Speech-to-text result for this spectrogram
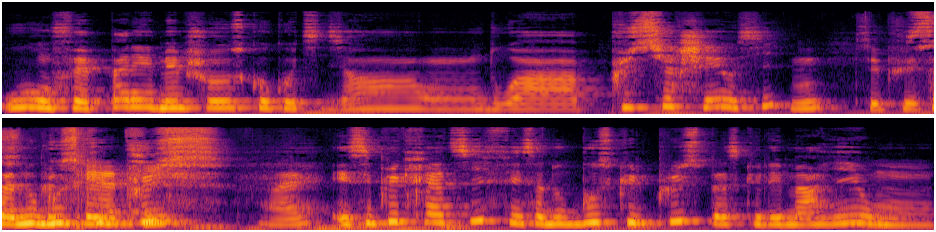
où on fait pas les mêmes choses qu'au quotidien. On doit plus chercher aussi. Mhm. C'est plus. ça nous plus bouscule créatif. plus. Ouais. Et c'est plus créatif et ça nous bouscule plus parce que les mariés ont,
